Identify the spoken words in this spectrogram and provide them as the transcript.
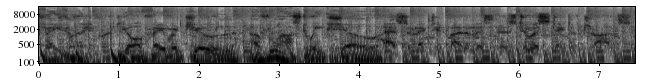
Favorite. Your favorite tune of last week's show, as selected by the listeners to a state of trance.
